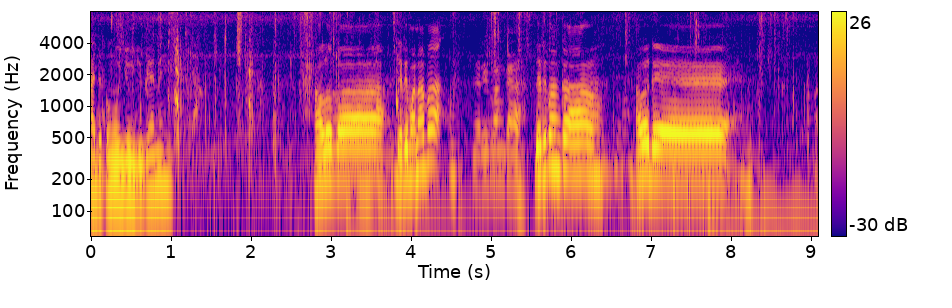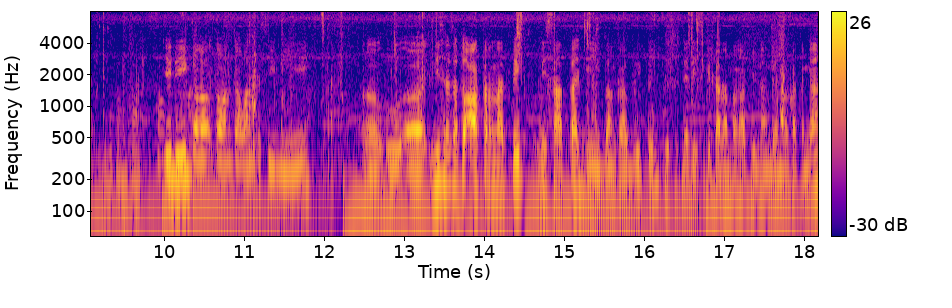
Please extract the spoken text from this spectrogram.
Ada pengunjung juga nih. Halo Pak, dari mana Pak? Dari Bangka. Dari Pangkal. Halo Dek. Jadi kalau kawan-kawan ke sini, uh, u- uh, ini salah satu alternatif wisata di Bangka Belitung, khususnya di sekitaran Pangkal Pinang dan Bangka Tengah.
